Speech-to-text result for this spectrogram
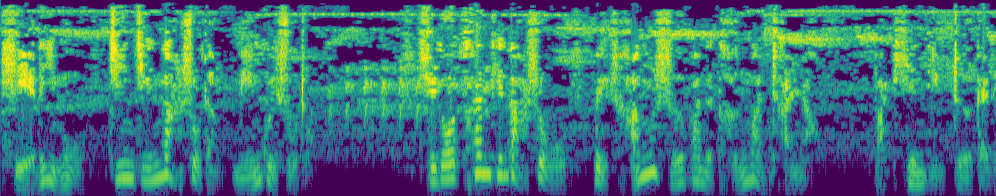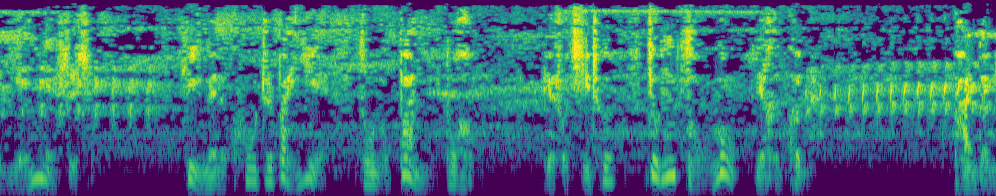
铁栗木、金鸡纳树等名贵树种。许多参天大树被长蛇般的藤蔓缠绕，把天顶遮盖得严严实实。地面的枯枝败叶足有半米多厚，别说骑车，就连走路也很困难。潘德明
